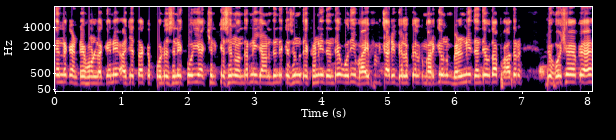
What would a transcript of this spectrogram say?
3 ਘੰਟੇ ਹੋਣ ਲੱਗੇ ਨੇ। ਅਜੇ ਤੱਕ ਪੁਲਿਸ ਨੇ ਕੋਈ ਐਕਸ਼ਨ ਕਿਸੇ ਨੂੰ ਅੰਦਰ ਨਹੀਂ ਜਾਣ ਦਿੰਦੇ ਕਿਸੇ ਨੂੰ ਦੇਖਣ ਨਹੀਂ ਦਿੰਦੇ। ਉਹਦੀ ਵਾਈਫ ਵਿਚਾਰੀ ਬਿਲਕੁਲ ਮਰ ਗਈ ਉਹਨੂੰ ਮਿਲ ਨਹੀਂ ਦਿੰਦੇ। ਉਹਦਾ ਫਾਦਰ ਬੇਹੋਸ਼ ਹੋਇਆ ਪਿਆ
